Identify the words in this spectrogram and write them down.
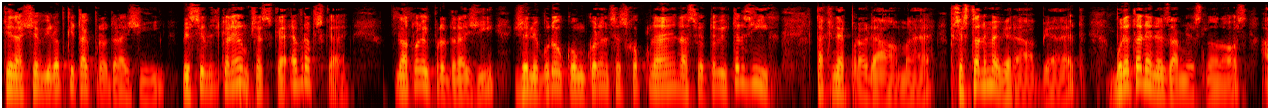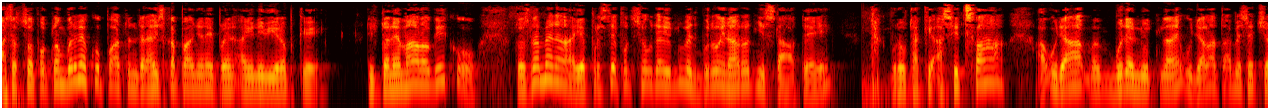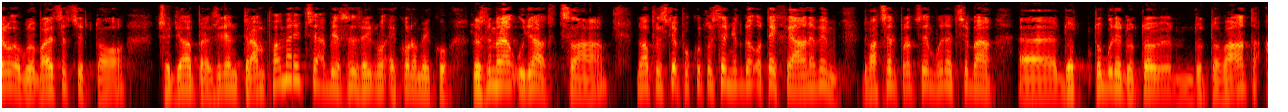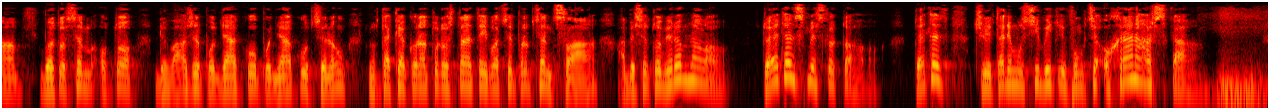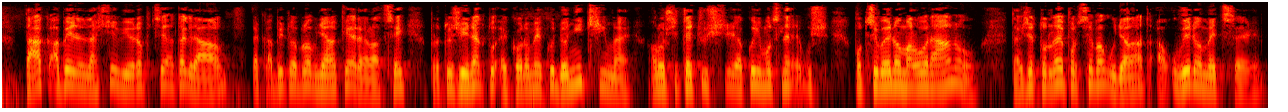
ty naše výrobky tak prodraží, myslím teďka nejenom české, evropské, natolik prodraží, že nebudou konkurenceschopné na světových trzích. Tak neprodáme, přestaneme vyrábět, bude tady nezaměstnanost a za co potom budeme kupovat ten drahý skapalněný plyn a jiné výrobky? Teď to nemá logiku. To znamená, je prostě potřeba udělat jednu věc, budou i národní státy, tak budou taky asi clá. A udělá, bude nutné udělat, aby se čelo globalizaci to, co dělal prezident Trump v Americe, aby se zvednul ekonomiku. To znamená udělat clá. No a prostě pokud to se někdo o těch, já nevím, 20% bude třeba, eh, do, to bude doto, dotovat a bude to sem o to dovážet pod nějakou, pod nějakou cenou, no tak jako na to dostane těch 20% clá, aby se to vyrovnalo. To je ten smysl toho. To je ten, čili tady musí být i funkce ochranářská tak, aby naši výrobci a tak dál, tak aby to bylo v nějaké relaci, protože jinak tu ekonomiku doničíme. Ono si teď už jako moc ne, už potřebuje jenom malou ránu. Takže tohle je potřeba udělat a uvědomit si,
